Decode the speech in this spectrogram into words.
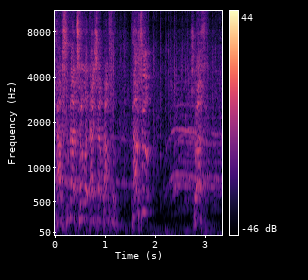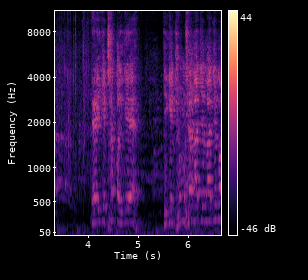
박수나 쳐고 다시 한번 박수. 박수! 좋았어. 네 이게 자꾸 이게 이게 경사 가져가지고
